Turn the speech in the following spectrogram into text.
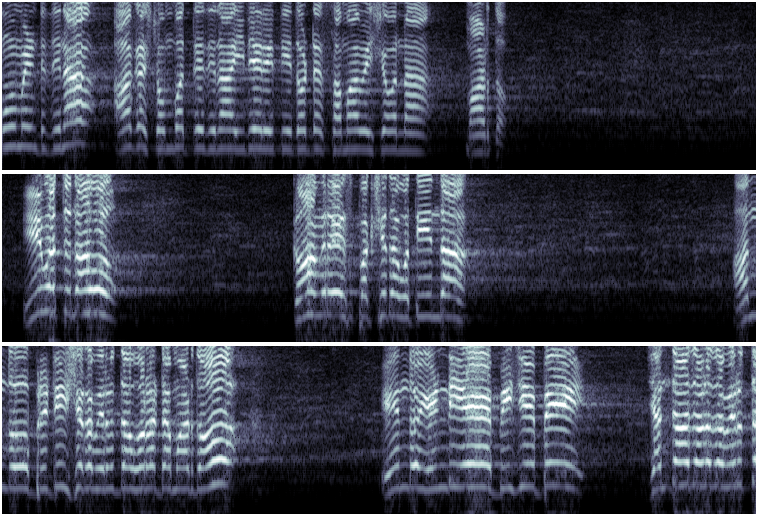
ಮೂವ್ಮೆಂಟ್ ದಿನ ಆಗಸ್ಟ್ ಒಂಬತ್ತನೇ ದಿನ ಇದೇ ರೀತಿ ದೊಡ್ಡ ಸಮಾವೇಶವನ್ನ ಮಾಡ್ದು. ಇವತ್ತು ನಾವು ಕಾಂಗ್ರೆಸ್ ಪಕ್ಷದ ವತಿಯಿಂದ ಅಂದು ಬ್ರಿಟಿಷರ ವಿರುದ್ಧ ಹೋರಾಟ ಮಾಡ್ದೋ. ಇಂದು ಎನ್ ಡಿ ಎ ಬಿಜೆಪಿ ಜನತಾದಳದ ವಿರುದ್ಧ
